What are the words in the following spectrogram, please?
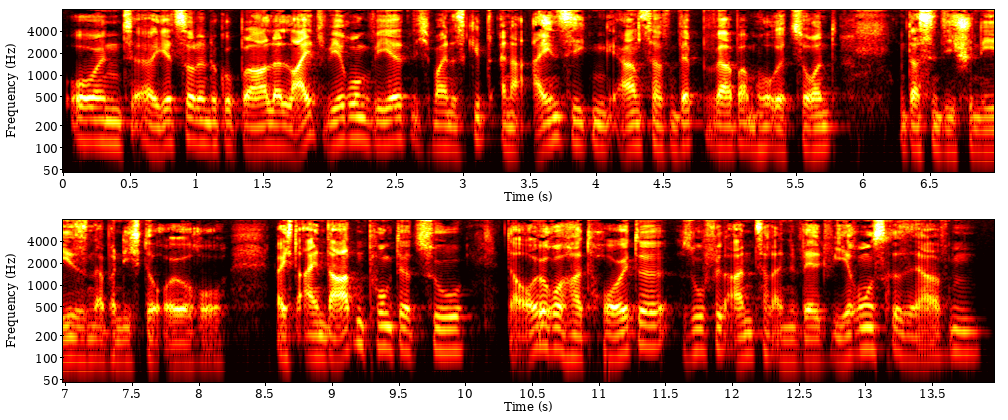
Und äh, jetzt soll er eine globale Leitwährung werden. Ich meine, es gibt einen einzigen ernsthaften Wettbewerber am Horizont und das sind die Chinesen, aber nicht der Euro. Vielleicht ein Datenpunkt dazu. Der Euro hat heute so viel Anteil an den Weltwährungsreserven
